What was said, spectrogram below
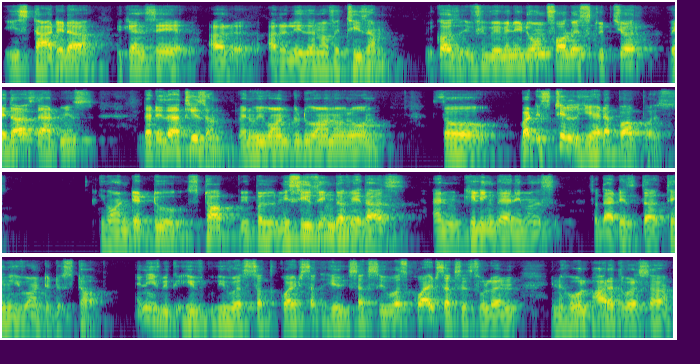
he started a, you can say, a, a religion of atheism. Because if you, when you don't follow scripture, Vedas, that means that is atheism, when we want to do on our own. So, but still he had a purpose. He wanted to stop people misusing the Vedas and killing the animals. So that is the thing he wanted to stop. And he, he, he was quite he, he was quite successful and in whole Bharatvarsha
